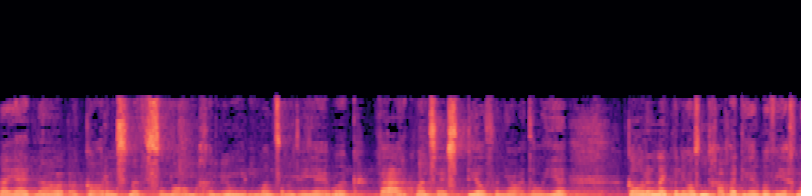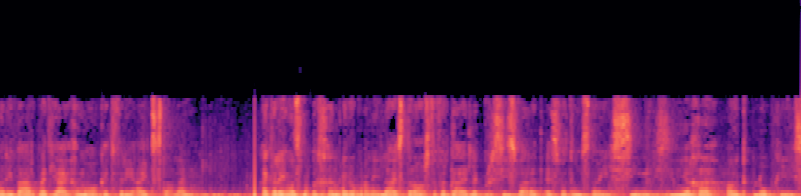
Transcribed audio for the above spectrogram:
Nou jy het nou Karen Smith se naam genoem, iemand saam met wie jy ook werk want sy is deel van jou ateljee. Karen, ek wil ons moet gou-gou deurbeweeg na die werk wat jy gemaak het vir die uitstalling. Ek wil ons begin hier om aan die luisteraars te verduidelik presies wat dit is wat ons nou hier sien. Dis nege houtblokkies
